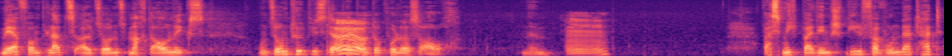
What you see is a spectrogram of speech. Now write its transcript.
mehr vom Platz als sonst, macht auch nichts. Und so ein Typ ist der ja, Papadopoulos ja. auch. Ne? Mhm. Was mich bei dem Spiel verwundert hat,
